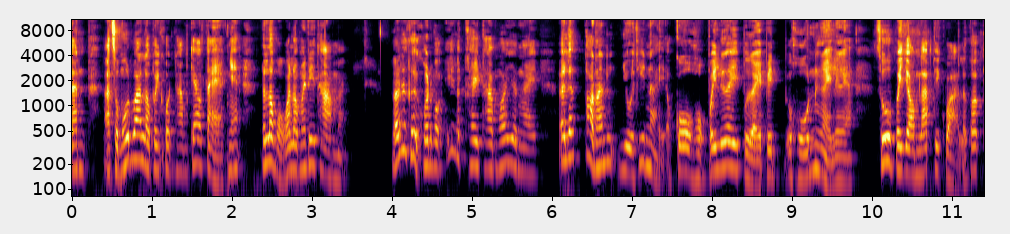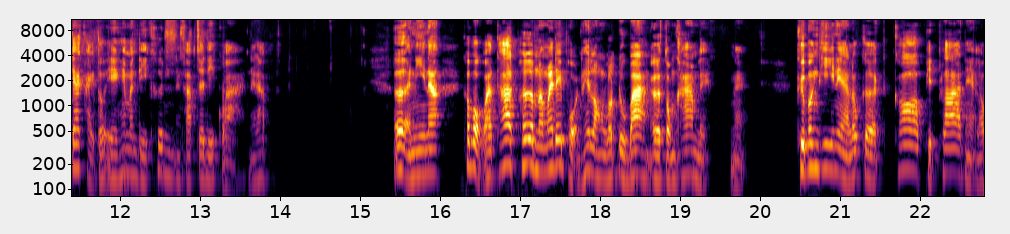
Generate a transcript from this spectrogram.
ดันสมมุติว่าเราเป็นคนทำแก้วแตกเนี่ยแล้วเราบอกว่าเราไม่ได้ทำอะแล้วถ้าเกิดคนบอกเอ๊ะใครทำว่ายังไงแล้วตอนนั้นอยู่ที่ไหนโกหกไปเรื่อยเปื่อยไปโอ้โหเหนื่อยเลยอะสู้ไปยอมรับดีกว่า แล้วก็แก้ไขตัวเองให้มันดีขึ้นนะครับ จะดีกว่านะครับ เอออันนี้นะ เขาบอกว่าถ้าเพิ่มแล้วไม่ได้ผลให้ลองลดดูบ้างเออตรงข้ามเลยนะคือบางทีเนี่ยเราเกิดข้อผิดพลาดเนี่ยเรา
